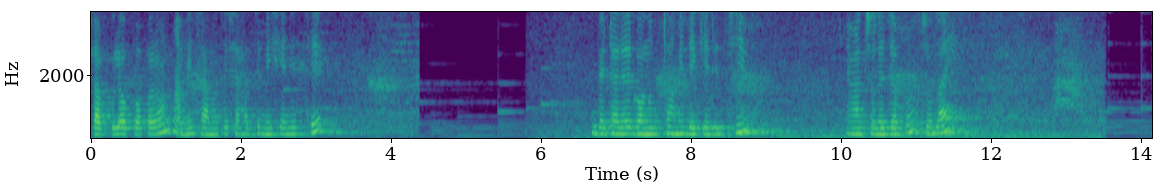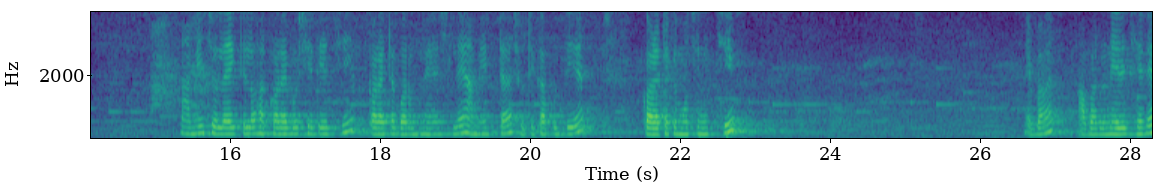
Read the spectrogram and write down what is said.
সবগুলো উপকরণ আমি চামচের সাহায্যে মিশিয়ে নিচ্ছি। বেটারের ঘনত্ব আমি দেখিয়ে দিচ্ছি। এবার চলে যাব চুলায়। আমি চুলায় একটি লোহার কড়াই বসিয়ে দিয়েছি। কড়াইটা গরম হয়ে আসলে আমি একটা সুতি কাপড় দিয়ে কড়াইটাকে মুছে নিচ্ছি। এবার আবারও নেড়ে ছেড়ে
